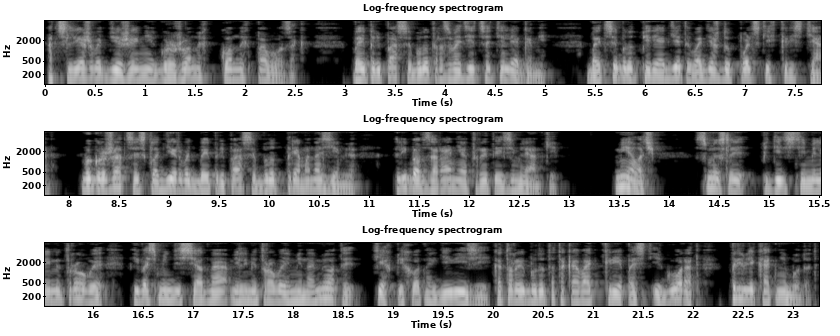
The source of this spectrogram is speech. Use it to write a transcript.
отслеживать движение груженных конных повозок. Боеприпасы будут развозиться телегами. Бойцы будут переодеты в одежду польских крестьян. Выгружаться и складировать боеприпасы будут прямо на землю, либо в заранее отрытые землянки. Мелочь. В смысле 50-миллиметровые и 81-миллиметровые минометы тех пехотных дивизий, которые будут атаковать крепость и город, привлекать не будут.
